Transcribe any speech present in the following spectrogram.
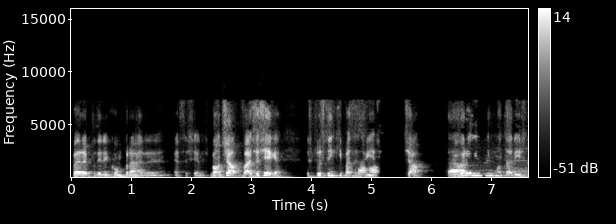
para poderem comprar eh, essas cenas. Bom, tchau, vá, já chega. As pessoas têm que ir para as adivinhas. Tchau. Tá. Agora eu tenho que montar isto.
